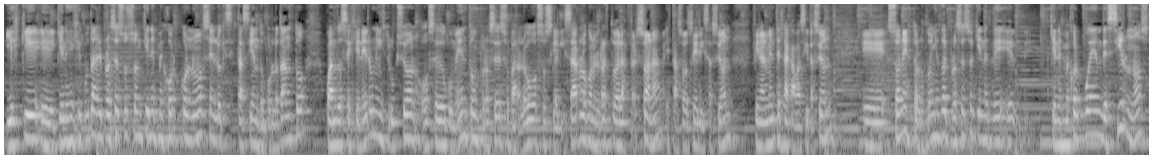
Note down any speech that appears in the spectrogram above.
Y es que eh, quienes ejecutan el proceso son quienes mejor conocen lo que se está haciendo. Por lo tanto, cuando se genera una instrucción o se documenta un proceso para luego socializarlo con el resto de las personas, esta socialización finalmente es la capacitación, eh, son estos, los dueños del proceso, quienes, quienes mejor pueden decirnos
